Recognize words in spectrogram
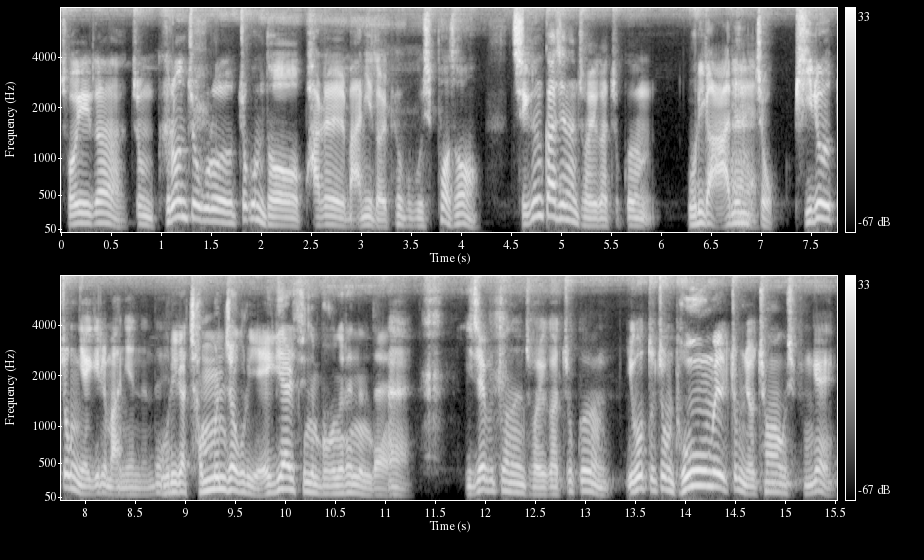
저희가 좀 그런 쪽으로 조금 더 발을 많이 넓혀보고 싶어서 지금까지는 저희가 조금 우리가 아는 네. 쪽 비료 쪽 얘기를 많이 했는데 우리가 전문적으로 얘기할 수 있는 부분을 했는데 네. 이제부터는 저희가 조금 이것도 좀 도움을 좀 요청하고 싶은 게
